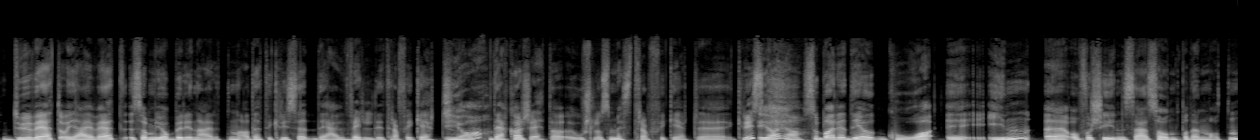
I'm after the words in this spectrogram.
du vet, og jeg vet, som jobber i nærheten av dette krysset, det er veldig trafikkert. Ja. Det er kanskje et av Oslos mest trafikkerte kryss. Ja, ja. Så bare det å gå eh, inn eh, og forsyne seg sånn på den måten,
